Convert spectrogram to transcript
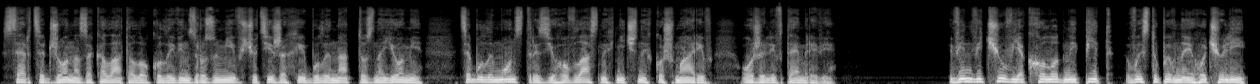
Серце Джона закалатало, коли він зрозумів, що ці жахи були надто знайомі, це були монстри з його власних нічних кошмарів, ожилі в темряві. Він відчув, як холодний піт виступив на його чолі,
